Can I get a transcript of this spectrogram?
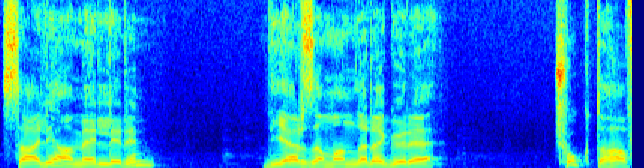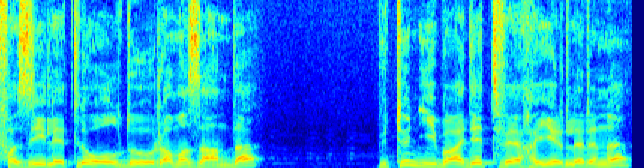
salih amellerin diğer zamanlara göre çok daha faziletli olduğu Ramazan'da bütün ibadet ve hayırlarını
